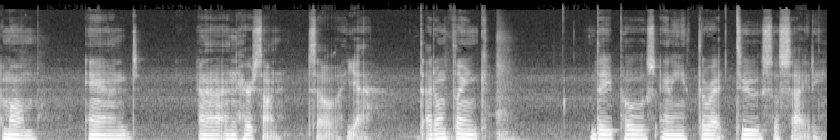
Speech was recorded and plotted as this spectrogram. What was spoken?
a mom and uh, and her son. So yeah. I don't think they pose any threat to society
